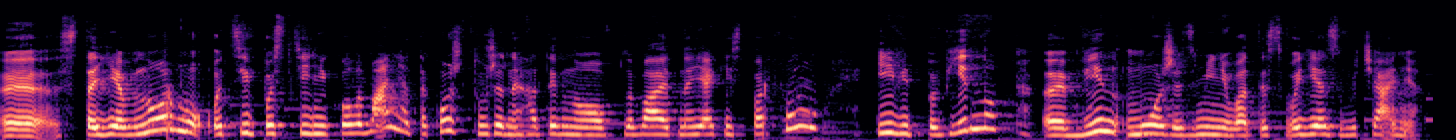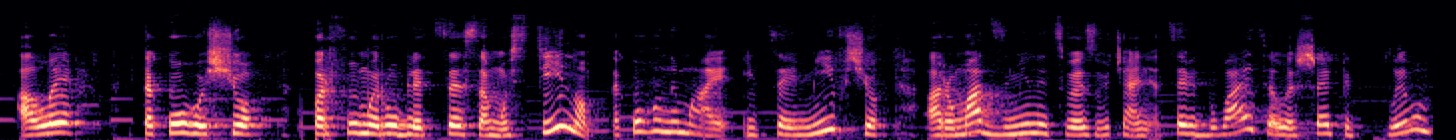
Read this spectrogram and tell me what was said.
е, стає в норму. Оці постійні коливання також дуже негативно впливають на якість парфуму, і відповідно е, він може змінювати своє звучання, але такого, що парфуми роблять це самостійно, такого немає. І це міф, що аромат змінить своє звучання. Це відбувається лише під впливом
